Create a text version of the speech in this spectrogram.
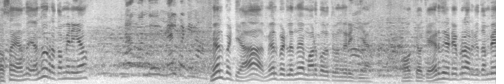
பசங்க எந்த எந்த ஊர்ல தம்பி நீங்கள் நாங்க? வந்து மேல்பட்டினா? மேல்பட்டியா? மேல்பட்டிலேருந்து மாடுபாக்கத்துக்கு வந்திருக்கீங்க. Okay okay. எடுத்துக்கிட்டு எப்படா இருக்கு தம்பி?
